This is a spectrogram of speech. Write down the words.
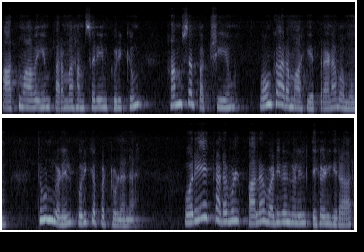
ஆத்மாவையும் பரமஹம்சரையும் குறிக்கும் ஹம்ச பக்ஷியும் ஓங்காரமாகிய பிரணவமும் தூண்களில் பொறிக்கப்பட்டுள்ளன. ஒரே கடவுள் பல வடிவங்களில் திகழ்கிறார்.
